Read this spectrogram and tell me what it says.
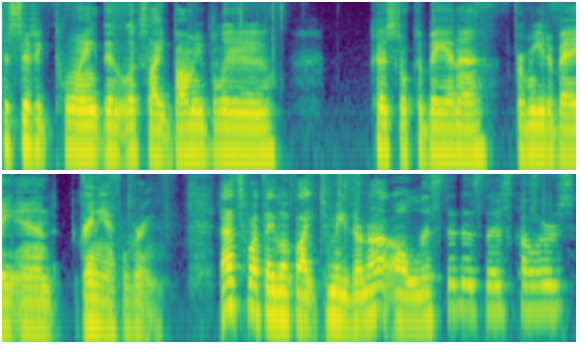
Pacific Point, then it looks like Balmy Blue, Coastal Cabana, Bermuda Bay, and Granny Apple Green. That's what they look like to me. They're not all listed as those colors.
